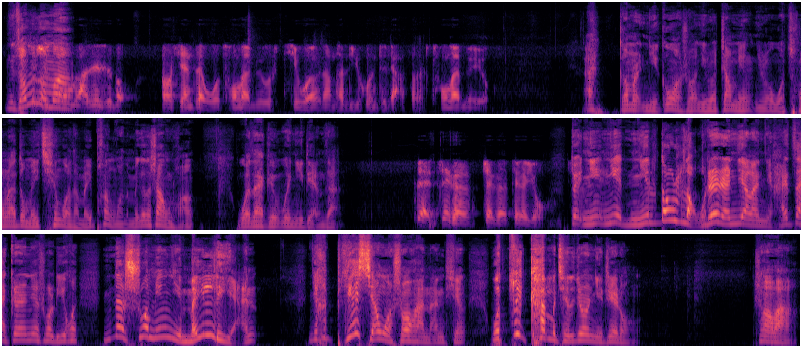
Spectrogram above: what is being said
你琢磨琢我们磨。俩认识到到现在，我从来没有提过让他离婚这俩字儿，从来没有。哎，哥们儿，你跟我说，你说张明，你说我从来都没亲过他，没碰过他，没跟他上过床，我再给为你点赞。对这个这个这个有，对你，你你都搂着人家了，你还在跟人家说离婚，那说明你没脸。你还别嫌我说话难听，我最看不起的就是你这种，知道吧？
